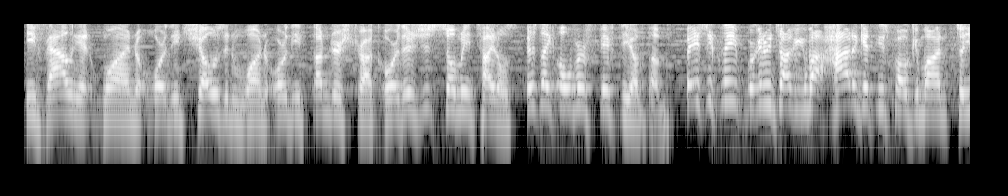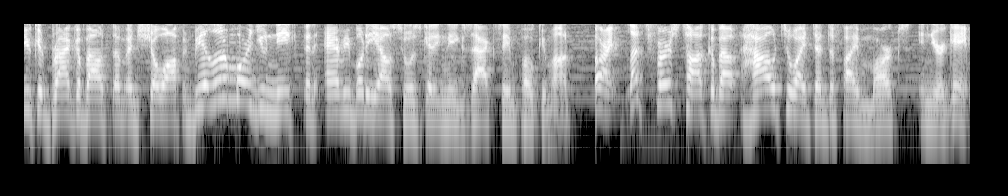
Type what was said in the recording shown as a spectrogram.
the Valiant one or the Chosen one or the Thunderstruck or there's just so many titles. There's like over 50 of them. Basically, we're going to be talking about how to get these Pokemon so you can brag about them and show off and be a little more unique than everybody else who is getting the exact same Pokemon. All right, let's first talk about how to identify marks in your game.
